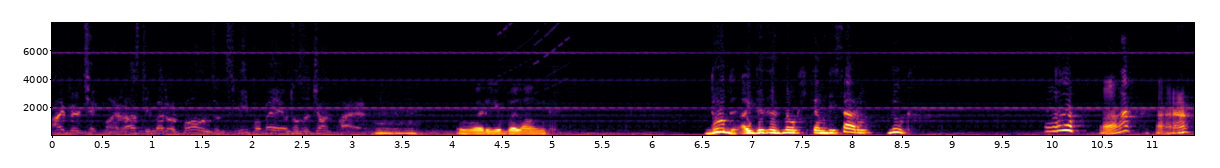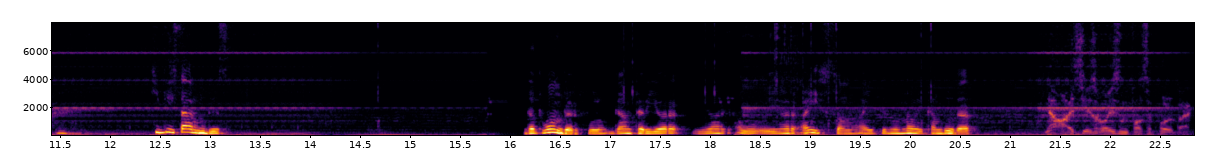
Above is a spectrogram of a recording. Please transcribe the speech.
I will take my rusty metal bones and sweep away into the junk pile. Where you belong. Dude, I didn't know he can disarm. Look. Ah, ah, ah. He disarmed this. That wonderful. Gunther, you're, you're, oh, you're awesome. I didn't know you can do that. Now I see the reason for the pullback.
